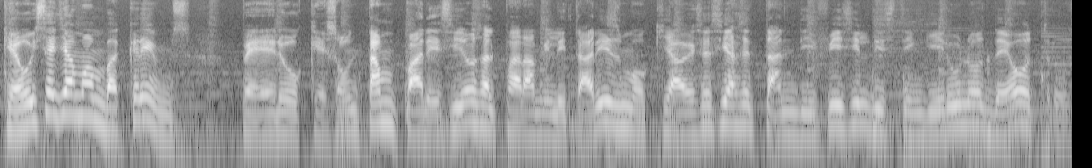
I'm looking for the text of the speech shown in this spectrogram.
que hoy se llaman BACREMS, pero que son tan parecidos al paramilitarismo que a veces se hace tan difícil distinguir unos de otros.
